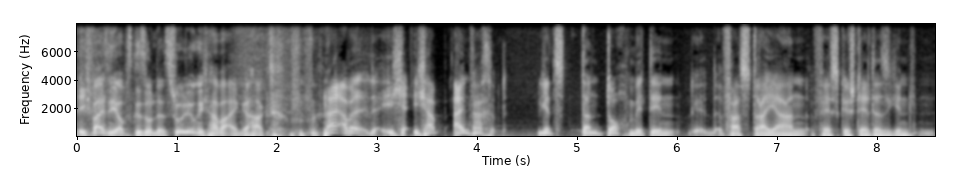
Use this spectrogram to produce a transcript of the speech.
ich weiß nicht, ob es gesund ist. Entschuldigung, ich habe eingehakt. Nein, aber ich, ich habe einfach jetzt dann doch mit den fast drei Jahren festgestellt, dass ich in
